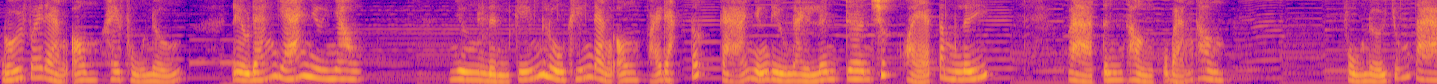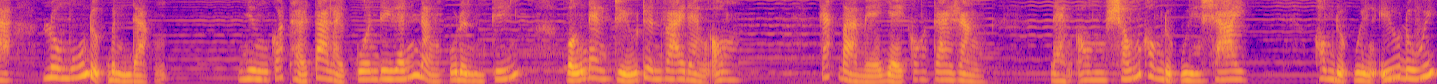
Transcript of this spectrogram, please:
đối với đàn ông hay phụ nữ đều đáng giá như nhau. Nhưng định kiến luôn khiến đàn ông phải đặt tất cả những điều này lên trên sức khỏe, tâm lý và tinh thần của bản thân phụ nữ chúng ta luôn muốn được bình đẳng. Nhưng có thể ta lại quên đi gánh nặng của định kiến vẫn đang triểu trên vai đàn ông. Các bà mẹ dạy con trai rằng, đàn ông sống không được quyền sai, không được quyền yếu đuối,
